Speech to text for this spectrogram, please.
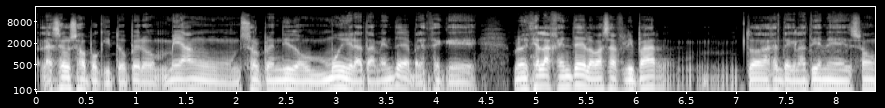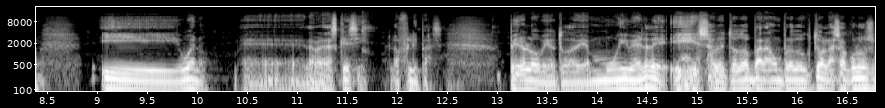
las he usado poquito, pero me han sorprendido muy gratamente. Me parece que, me lo decía la gente, lo vas a flipar. Toda la gente que la tiene son... Y bueno, eh, la verdad es que sí, lo flipas. Pero lo veo todavía muy verde y sobre todo para un producto, las Oculus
